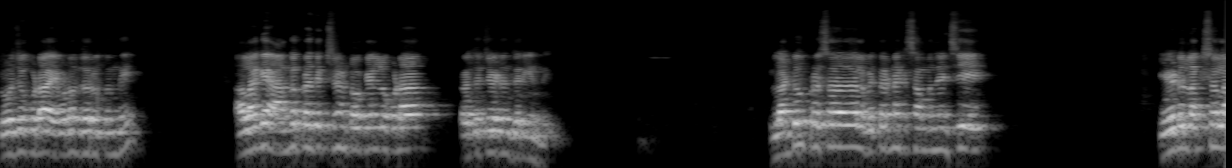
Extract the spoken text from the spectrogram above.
రోజు కూడా ఇవ్వడం జరుగుతుంది. అలాగే అంగ ప్రదక్షిణ టోకెన్లు కూడా రద్దు చేయడం జరిగింది. లడ్డు ప్రసాదాల వితరణకు సంబంధించి ఏడు లక్షల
